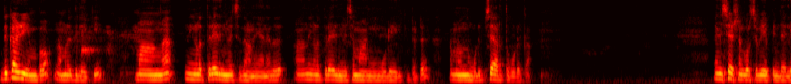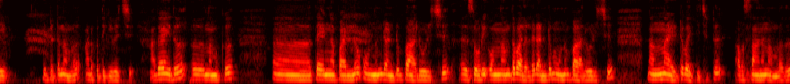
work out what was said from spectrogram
ഇത് കഴിയുമ്പോൾ നമ്മളിതിലേക്ക് മാങ്ങ നീളത്തിൽ അരിഞ്ഞു വെച്ചതാണ് ഞാനത്. ആ നീളത്തിൽ അരിഞ്ഞു വെച്ച മാങ്ങയും കൂടി അരിക്കിട്ടിട്ട് നമ്മളൊന്നും കൂടി ചേർത്ത് കൊടുക്കാം. അതിനുശേഷം കുറച്ച് വേപ്പിന്റെ ഇലയും ഇട്ടിട്ട് നമ്മൾ അടുപ്പത്തേക്ക് വെച്ച്. അതായത് നമുക്ക് തേങ്ങാപ്പാലിൽ ഒന്നും രണ്ടും പാലൊഴിച്ച് സോറി ഒന്നാമത്തെ പാലല്ല രണ്ടും മൂന്നും പാലൊഴിച്ച് നന്നായിട്ട് വറ്റിച്ചിട്ട് അവസാനം നമ്മളത്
